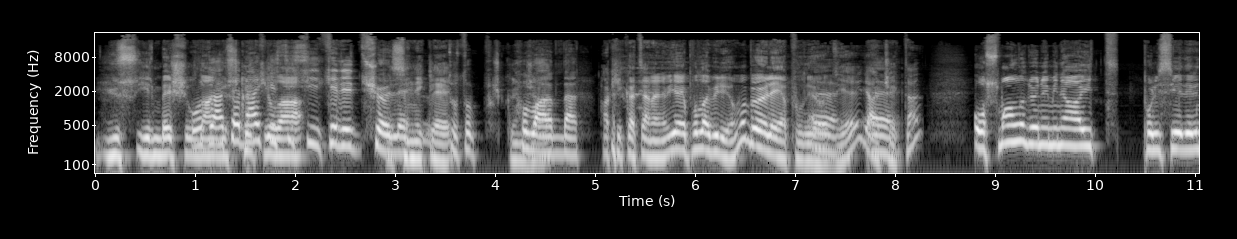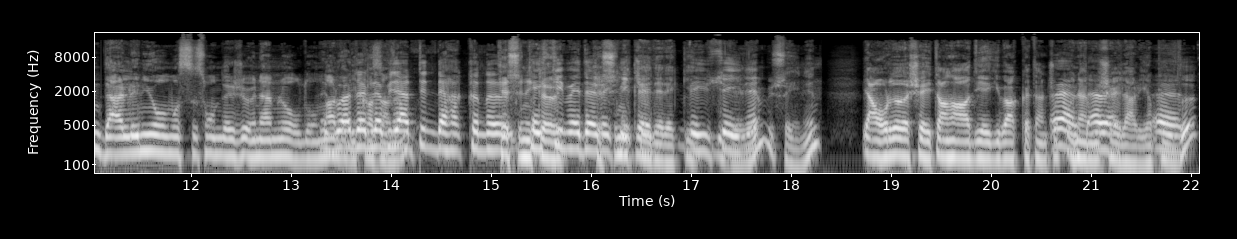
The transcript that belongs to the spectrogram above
125 O yıldan zaten 140 herkesi yıla silkeledi şöyle Kesinlikle tutup çıkınca- kulağından. hakikaten hani yapılabiliyor mu? Böyle yapılıyor Evet, diye gerçekten. Osmanlı dönemine ait polisiyelerin derleniyor olması son derece önemli oldu. E, Onlar bu da bir arada. Labirentin de hakkını Kesinlikle, teslim ederek kesinlikle geçin. ederek Hüseyin'in. Hüseyin'in. Yani orada da Şeytan Hadiye gibi hakikaten çok Evet, önemli evet, şeyler yapıldı.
